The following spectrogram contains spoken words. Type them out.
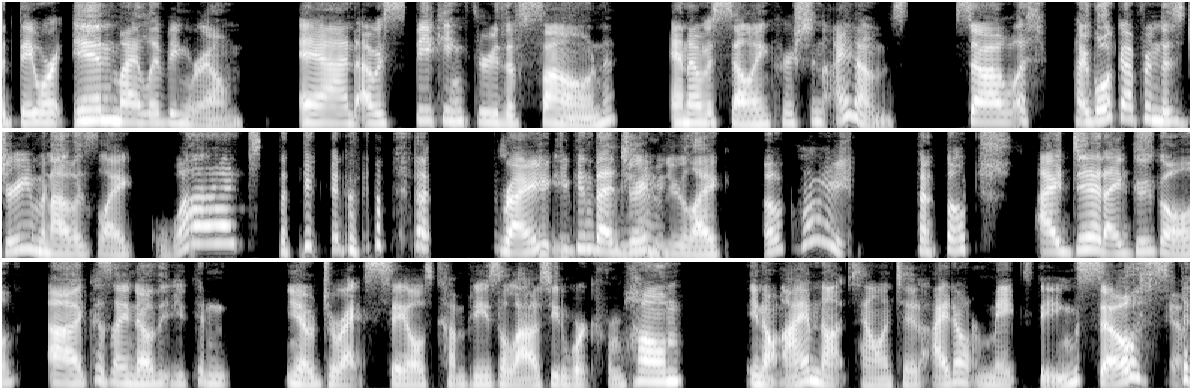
but they were in my living room. And I was speaking through the phone and I was selling Christian items. So I woke up from this dream and I was like, what? right? You get that dream and you're like, okay. I did. I Googled because uh, I know that you can, you know, direct sales companies allows you to work from home you know, I am not talented. I don't make things. So yeah.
